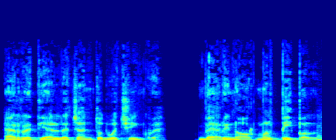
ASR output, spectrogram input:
RTL 1025. Very Normal People.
